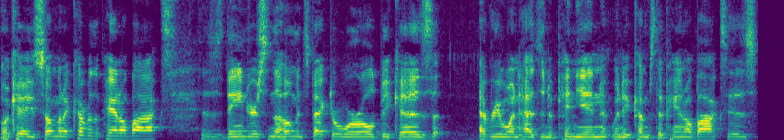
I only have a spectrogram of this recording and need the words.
Okay so I'm going to cover the panel box. This is dangerous in the home inspector world because everyone has an opinion when it comes to panel boxes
